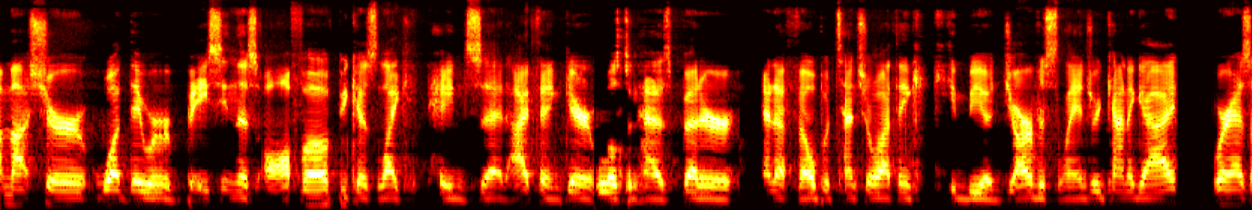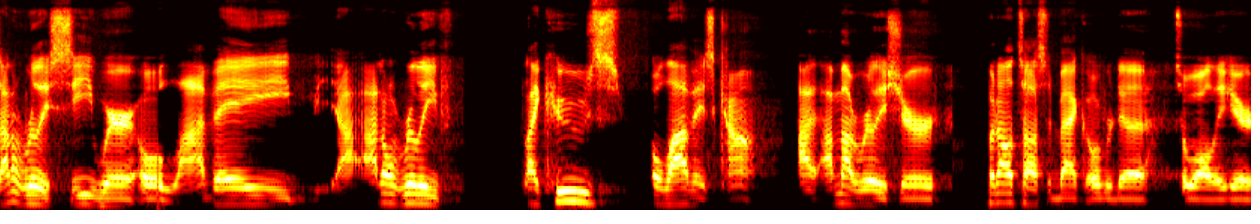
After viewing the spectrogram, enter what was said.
I'm not sure what they were basing this off of because, like Hayden said, I think Garrett Wilson has better NFL potential. I think he can be a Jarvis Landry kind of guy. Whereas I don't really see where Olave, I don't really like who's Olave's comp. I, I'm not really sure, but I'll toss it back over to, to Wally here.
